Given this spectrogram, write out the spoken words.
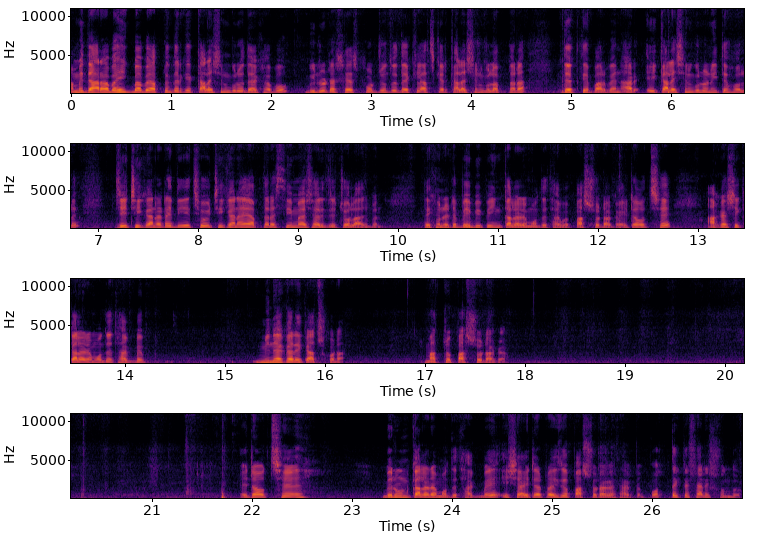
আমি ধারাবাহিকভাবে আপনাদেরকে কালেকশনগুলো দেখাবো। ভিডিওটা শেষ পর্যন্ত দেখলে আজকের কালেকশনগুলো আপনারা দেখতে পারবেন। আর এই কালেকশনগুলো নিতে হলে যে ঠিকানাটা দিয়েছে, ওই ঠিকানায় আপনারা সিমা শাড়িতে চলে আসবেন। দেখুন, এটা বেবি পিঙ্ক কালারের মধ্যে থাকবে, পাঁচশো টাকা। এটা হচ্ছে আকাশি কালারের মধ্যে থাকবে মিনাকারে কাজ করা, মাত্র পাঁচশো টাকা। এটা হচ্ছে মেরুন কালারের মধ্যে থাকবে। এই শাড়িটার প্রাইসও পাঁচশো টাকা থাকবে। প্রত্যেকটা শাড়ি সুন্দর।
